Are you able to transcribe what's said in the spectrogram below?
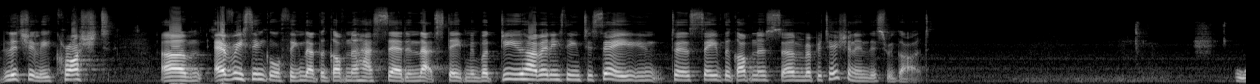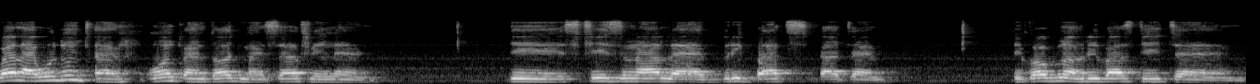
literally crushed um, every single thing that the governor has said in that statement. But do you have anything to say to save the governor's um, reputation in this regard? Well, I wouldn't uh, want to indulge myself in uh, the seasonal uh, brickbats that um, the governor of Rivers State um,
